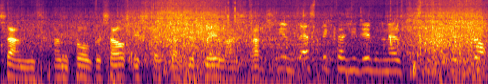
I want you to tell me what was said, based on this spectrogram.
sand and hold the selfie stick. I just realised that. That's because you didn't notice there's drop.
